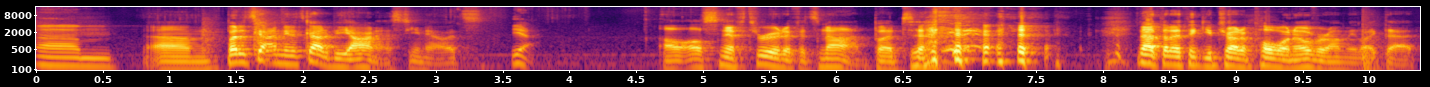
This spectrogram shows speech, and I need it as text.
Um, Um, but it's got. I mean, it's got to be honest. You know, it's. I'll, I'll sniff through it if it's not. But uh, not that I think you'd try to pull one over on me like that.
